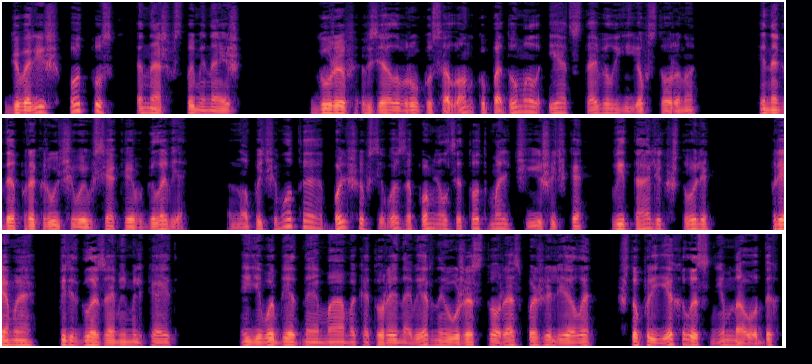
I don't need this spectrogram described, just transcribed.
Говоришь, отпуск наш вспоминаешь. Гуров взял в руку солонку, подумал и отставил ее в сторону. Иногда прокручиваю всякое в голове, но почему-то больше всего запомнился тот мальчишечка, Виталик, что ли, прямо перед глазами мелькает. Его бедная мама, которая, наверное, уже сто раз пожалела, что приехала с ним на отдых.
